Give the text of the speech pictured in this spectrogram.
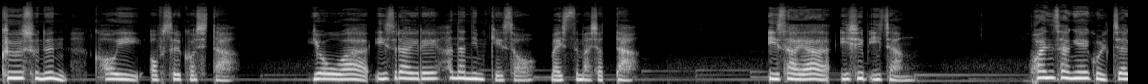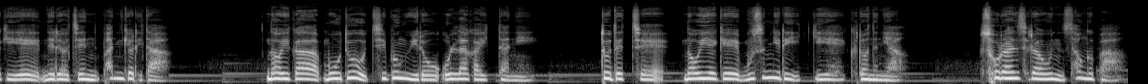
그 수는 거의 없을 것이다. 여호와 이스라엘의 하나님께서 말씀하셨다. 이사야 22장 환상의 골짜기에 내려진 판결이다. 너희가 모두 지붕 위로 올라가 있다니 도대체 너희에게 무슨 일이 있기에 그러느냐? 소란스러운 성읍아,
